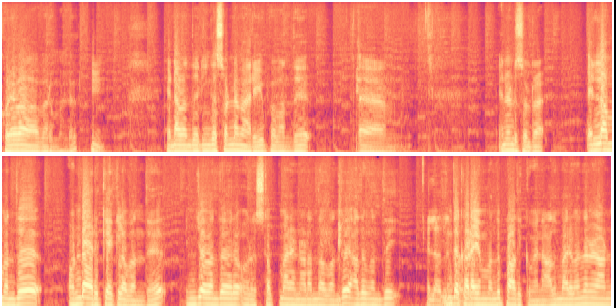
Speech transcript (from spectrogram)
குறைவாக வரும் ம். ஏன்னா வந்து நீங்கள் சொன்ன மாதிரி இப்போ வந்து என்னென்னு சொல்கிற எல்லாம் வந்து ஒண்டா இருக்கைக்கில் வந்து இங்கே வந்து ஒரு- ஸ்டெப் மாதிரி நடந்தால் வந்து அது வந்து இந்த கடையும் வந்து பாதிக்கும். ஏன்னா அது மாதிரி வந்து நான்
